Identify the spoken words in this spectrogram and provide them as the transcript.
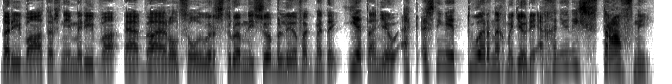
dat die waters nie met die eh, wêreld sal oorstroom nie, so beloof ek met 'n eed aan jou. Ek is nie meer toornig met jou nie. Ek gaan jou nie straf nie.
